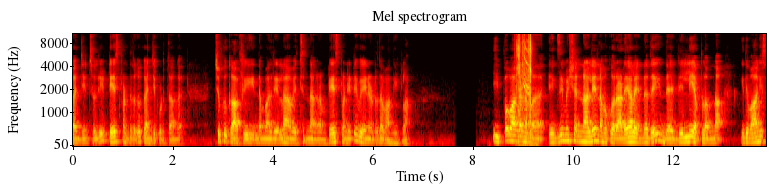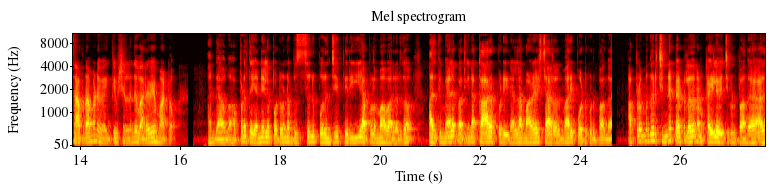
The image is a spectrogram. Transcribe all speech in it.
கஞ்சின்னு சொல்லி டேஸ்ட் பண்ணுறதுக்கு கஞ்சி கொடுத்தாங்க. சுக்கு காஃபி இந்த மாதிரி எல்லாம் வச்சுருந்தாங்க. நம்ம டேஸ்ட் பண்ணிவிட்டு வேணுன்றதை வாங்கிக்கலாம். இப்போ வாங்க நம்ம எக்ஸிபிஷன்னாலே நமக்கு ஒரு அடையாளம் என்னது? இந்த டெல்லி அப்பளம் தான். இது வாங்கி சாப்பிடாம நம்ம எக்ஸிபிஷன்லேருந்து வரவே மாட்டோம். அந்த அவங்க அப்பளத்தை எண்ணெயில் போட்டோன்னே புஷ்ஷுன்னு பொறிஞ்சு பெரிய அப்பளமாக வர்றதும் அதுக்கு மேலே பார்த்தீங்கன்னா காரப்பொடி நல்லா மழை சாரல் மாதிரி போட்டு கொடுப்பாங்க. அப்பளம் வந்து ஒரு சின்ன பேப்பரில் தான் நம்ம கையில் வச்சு கொடுப்பாங்க. அதை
